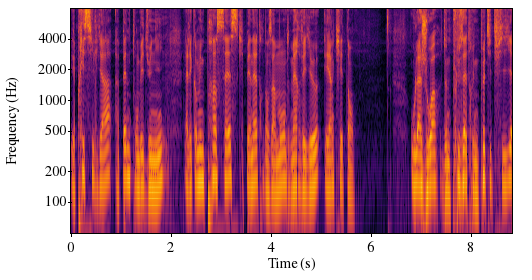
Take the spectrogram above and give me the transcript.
et Priscilla, à peine tombée du nid, elle est comme une princesse qui pénètre dans un monde merveilleux et inquiétant, où la joie de ne plus être une petite fille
